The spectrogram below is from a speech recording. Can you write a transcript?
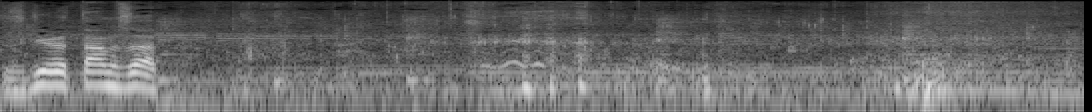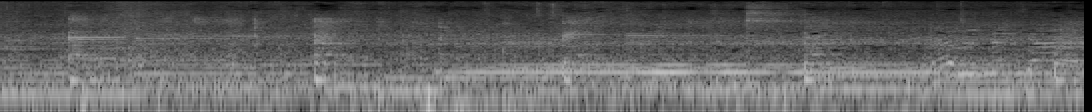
Just give a thumbs up. Everything I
